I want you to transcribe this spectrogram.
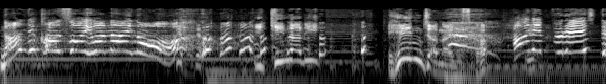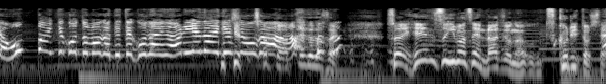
なんで感想言わないの？いきなり、変じゃないですか？あれプレイしておっぱいって言葉が出てこないのありえないでしょうちょっとが待ってください。それ変すぎません、ラジオの作りとして。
